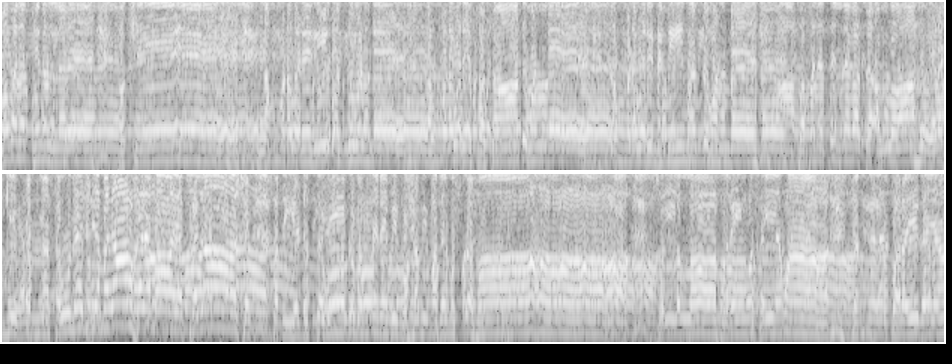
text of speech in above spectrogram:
ഭവനത്തിനുള്ളത്? പക്ഷേ നമ്മുടെ ഒരു ഗീപത്ത് നമ്മുടെ ഒരു ഫസാദ് കൊണ്ട് നമ്മുടെ ഒരു നമീമത്ത് കൊണ്ട് ആ ഭവനത്തിന്റെ കത്ത് അള്ളാഹു ഇറക്കി സൗന്ദര്യ മനോഹരമായ പ്രകാശം അത് എടുത്തു പോകുമെന്ന് നബി മുഹമ്മദ് മുസ്തഫ സല്ലല്ലാഹു അലൈഹി വസല്ലമ. ചങ്ങളെ പറയുകയാ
